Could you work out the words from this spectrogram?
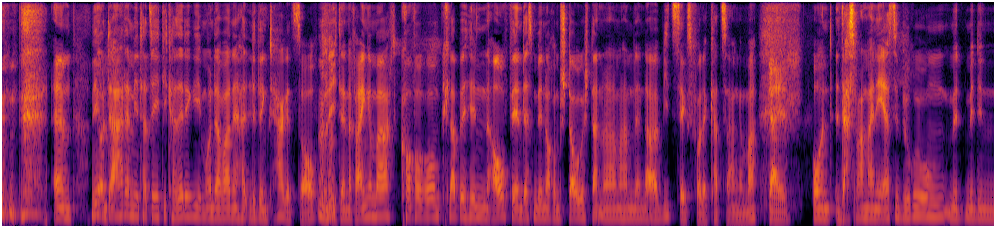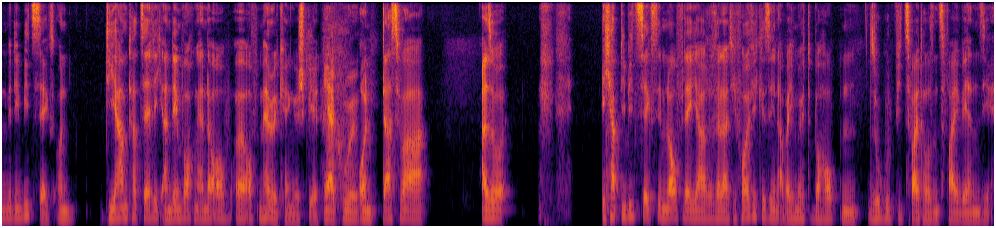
ähm, nee, und da hat er mir tatsächlich die Kassette gegeben und da waren dann halt Living Targets drauf. Und Mhm. ich dann reingemacht, Kofferraum, Klappe hinten auf, währenddessen wir noch im Stau gestanden haben, haben dann da Beatsteaks volle Katze angemacht. Geil. Und das war meine erste Berührung mit, mit, den, mit den Beatsteaks. Und die haben tatsächlich an dem Wochenende auch äh, auf dem Hurricane gespielt. Ja, cool. Und das war, also ich habe die Beatsteaks im Laufe der Jahre relativ häufig gesehen, aber ich möchte behaupten, so gut wie 2002 werden sie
